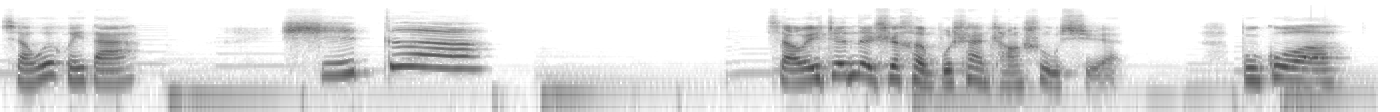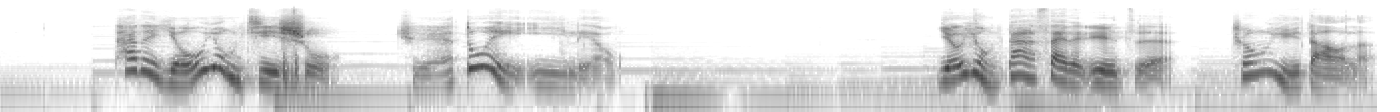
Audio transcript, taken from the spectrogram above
小薇回答：“十个。”小薇真的是很不擅长数学，不过她的游泳技术绝对一流。游泳大赛的日子终于到了，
